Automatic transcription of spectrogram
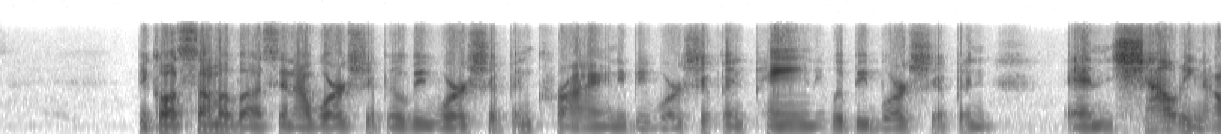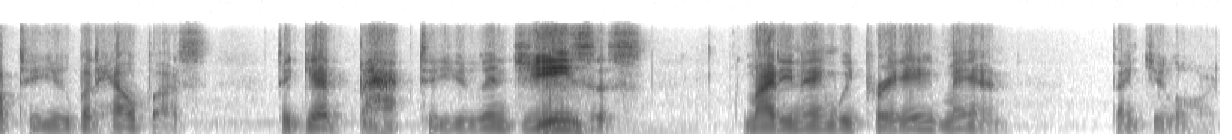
Because some of us in our worship, it will be worship and crying, it will be worship and pain, it will be worship and, and shouting out to you, but help us to get back to you. In Jesus' mighty name we pray. Amen. Thank you, Lord.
